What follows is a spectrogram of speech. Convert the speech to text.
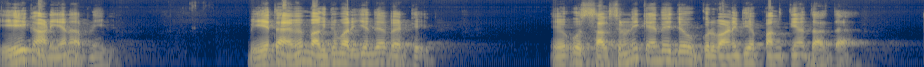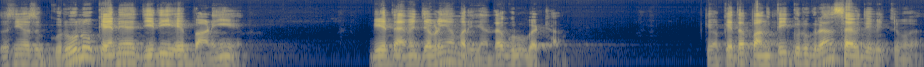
ਇਹ ਕਹਾਣੀ ਹੈ ਨਾ ਆਪਣੀ ਵੀ ਇਹ ਤਾਂ ਐਵੇਂ ਮਗਜ ਮਰੀ ਜਾਂਦੇ ਆ ਬੈਠੇ। ਇਹ ਉਸ ਸ਼ਖਸ ਨੂੰ ਨਹੀਂ ਕਹਿੰਦੇ ਜੋ ਗੁਰਬਾਣੀ ਦੀਆਂ ਪੰਕਤੀਆਂ ਦੱਸਦਾ ਤੁਸੀਂ ਉਸ ਗੁਰੂ ਨੂੰ ਕਹਿੰਦੇ ਆ ਜਿਹਦੀ ਇਹ ਬਾਣੀ ਹੈ। ਵੀ ਇਹ ਤਾਂ ਐਵੇਂ ਜਬਲੀਆਂ ਮਰੀ ਜਾਂਦਾ, ਗੁਰੂ ਬੈਠਾ। ਕਿਉਂਕਿ ਤਾਂ ਪੰਕਤੀ ਗੁਰੂ ਗ੍ਰੰਥ ਸਾਹਿਬ ਦੇ ਵਿੱਚੋਂ ਹੈ।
